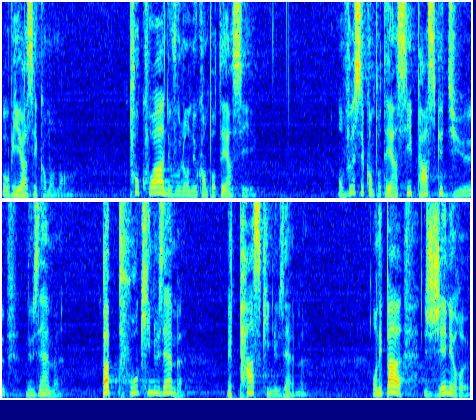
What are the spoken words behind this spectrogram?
obéir à ses commandements. Pourquoi nous voulons nous comporter ainsi? On veut se comporter ainsi parce que Dieu nous aime. Pas pour qu'il nous aime, mais parce qu'il nous aime. On n'est pas généreux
